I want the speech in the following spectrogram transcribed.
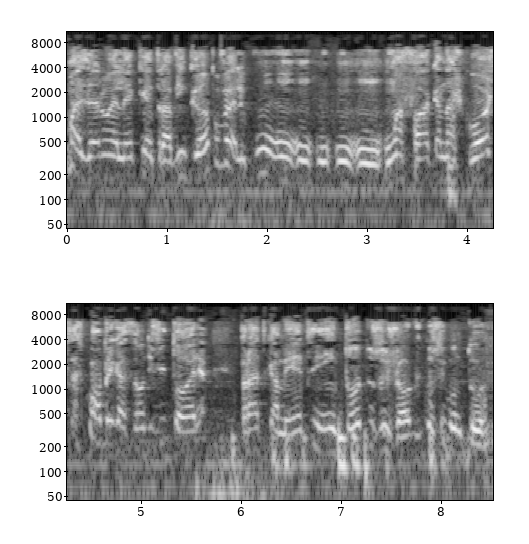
mas era um elenco que entrava em campo, velho, com um, um, um, uma faca nas costas, com a obrigação de vitória, praticamente em todos os jogos do segundo turno.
